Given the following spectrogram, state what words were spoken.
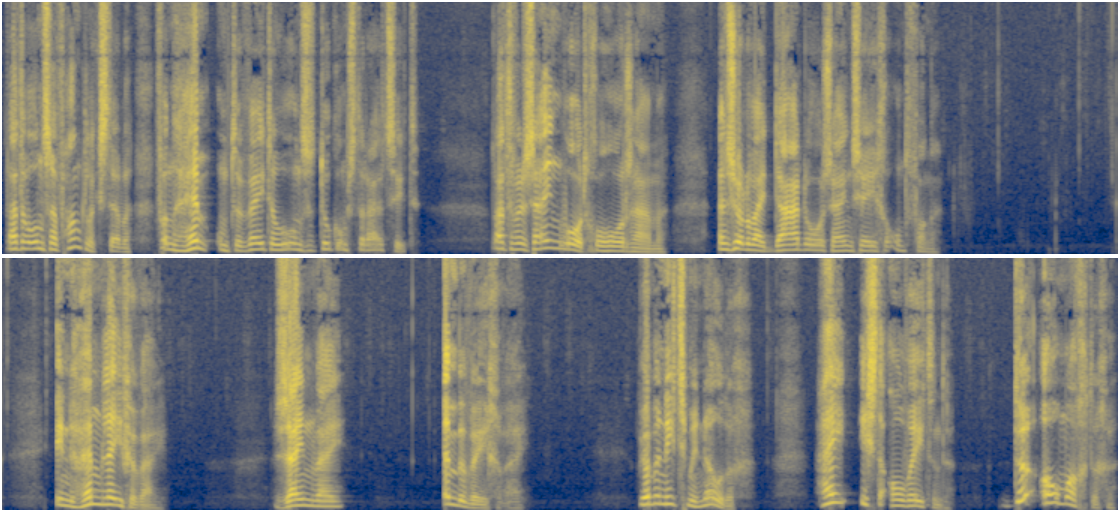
Laten we ons afhankelijk stellen van Hem om te weten hoe onze toekomst eruit ziet. Laten we Zijn woord gehoorzamen en zullen wij daardoor zijn zegen ontvangen. In Hem leven wij, zijn wij en bewegen wij. We hebben niets meer nodig. Hij is de Alwetende, de Almachtige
